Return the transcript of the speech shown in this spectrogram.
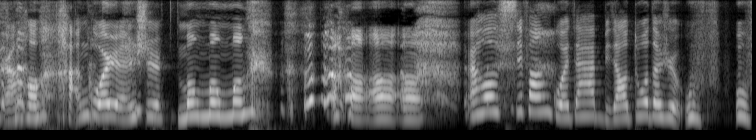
然后韩国人是蒙蒙蒙，嗯嗯 嗯，然后西方国家比较多的是 woof woof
